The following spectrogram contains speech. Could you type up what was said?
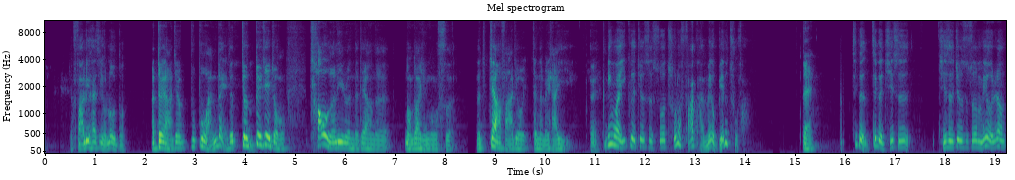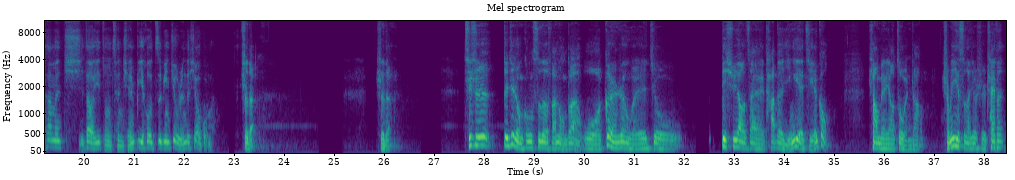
法律还是有漏洞啊。对啊，就不不完备，就就对这种超额利润的这样的垄断型公司，那这样罚就真的没啥意义。对，另外一个就是说，除了罚款，没有别的处罚。对，这个这个其实其实就是说，没有让他们起到一种惩前毖后、治病救人的效果嘛。是的，是的。其实对这种公司的反垄断，我个人认为就必须要在它的营业结构上面要做文章。什么意思呢？就是拆分，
